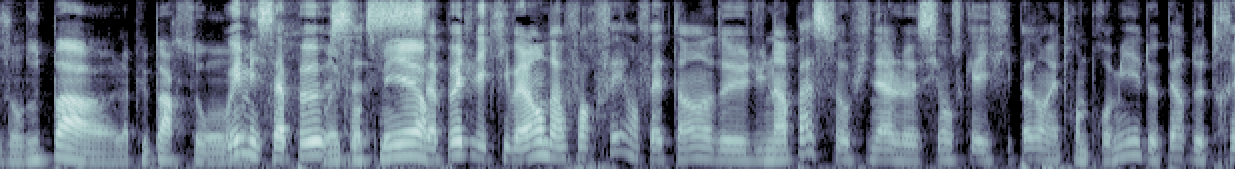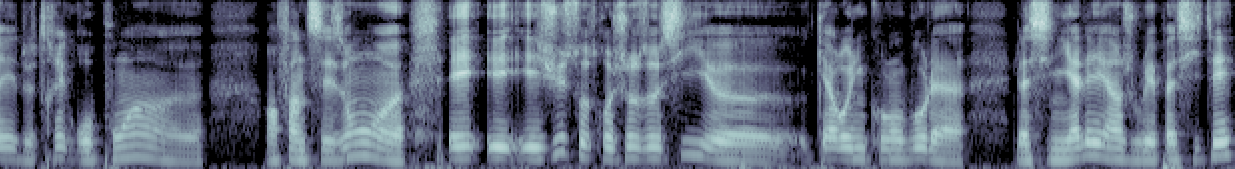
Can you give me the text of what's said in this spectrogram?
j'en doute pas, la plupart seront Oui, mais ça peut ça, ça, peut être l'équivalent d'un forfait en fait hein, d'une impasse au final si on se qualifie pas dans les 30 premiers de perdre de très de très gros points en fin de saison. Euh, et, juste autre chose aussi, euh, Caroline Colombo l'a signalé, hein, je ne voulais pas citer,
